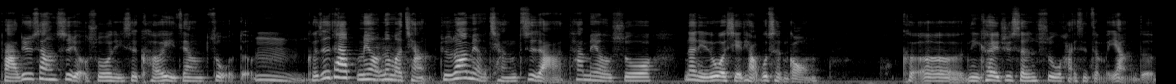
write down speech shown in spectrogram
法律上是有说你是可以这样做的，嗯，可是他没有那么强，比如说他没有强制啊，他没有说，那你如果协调不成功，可呃你可以去申诉还是怎么样的，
